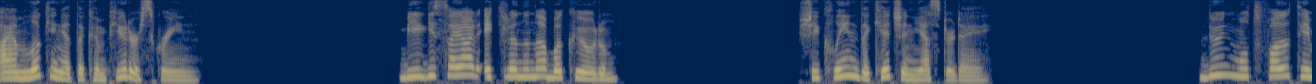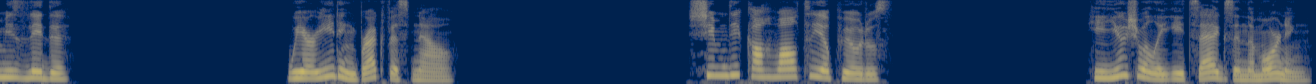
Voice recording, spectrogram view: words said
I am looking at the computer screen. Bilgisayar ekranına bakıyorum. She cleaned the kitchen yesterday. Dün mutfağı temizledi. We are eating breakfast now. Şimdi kahvaltı yapıyoruz. He usually eats eggs in the morning.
